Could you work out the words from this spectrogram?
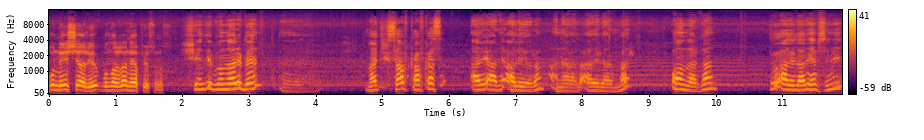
bu ne işe yarıyor? Bunlarla ne yapıyorsunuz? Şimdi bunları ben e, Magic Saf Kafkas arı, arı alıyorum. Ana arılarım var. Onlardan bu arıları hepsini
